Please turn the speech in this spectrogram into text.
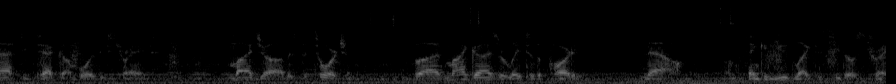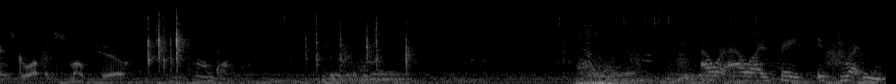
nasty tech on board these trains. My job is to torch them. But my guys are late to the party. Now, I'm thinking you'd like to see those trains go up in smoke too. Combat. Our allies' base is threatened.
